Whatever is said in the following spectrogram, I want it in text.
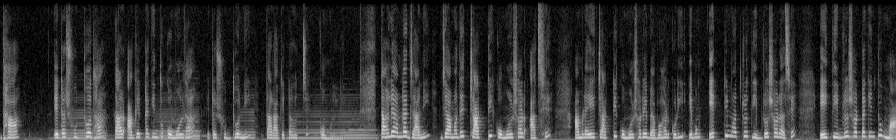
ধা এটা শুদ্ধ ধা, তার আগেরটা কিন্তু কোমল ধা, এটা শুদ্ধ নি, তার আগেরটা হচ্ছে কোমল নি। তাহলে আমরা জানি যে আমাদের চারটি কোমল স্বর আছে, আমরা এই চারটি কোমল স্বরে ব্যবহার করি এবং একটি মাত্র তীব্র স্বর আছে, এই তীব্র স্বরটা কিন্তু মা,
